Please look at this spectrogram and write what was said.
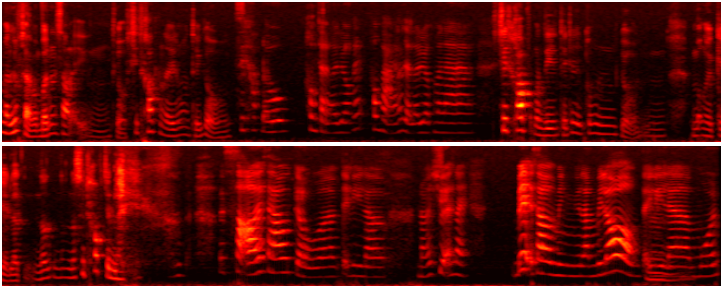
Mà lúc trả phỏng vấn sao lại kiểu xít khóc đấy đúng không? Thấy kiểu suýt khóc đâu? Không trả lời được ấy không phải không trả lời được mà là xít khóc còn gì thì cũng kiểu mọi người kể là nó nó, xít khóc trên lấy sợ hay sao? Kiểu ờ, tại vì là nói chuyện này biết tại sao mình làm vlog không? Tại vì Ừ. là muốn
